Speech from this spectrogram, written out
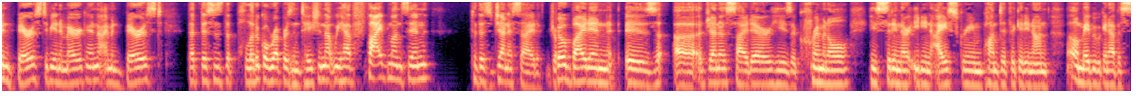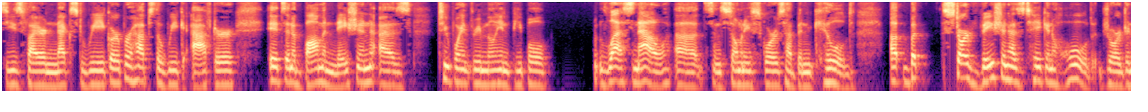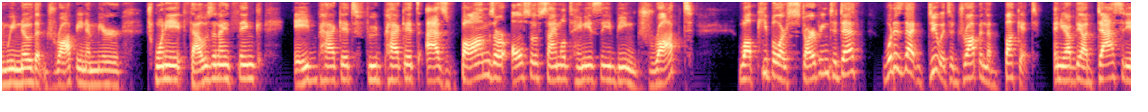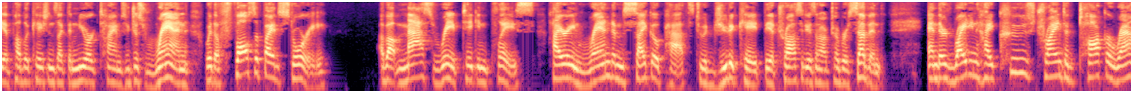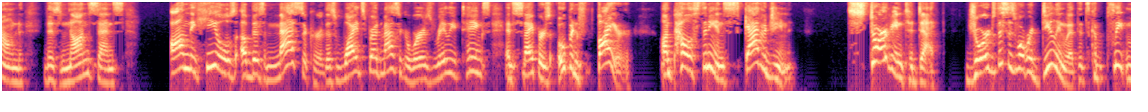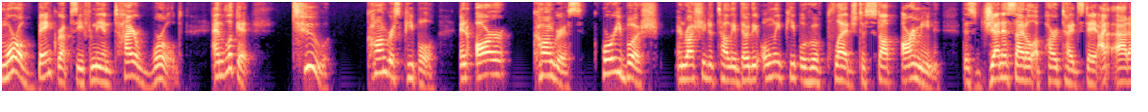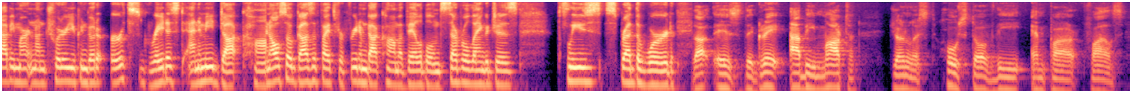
I'm embarrassed to be an American. I'm embarrassed that this is the political representation that we have five months in to this genocide. Joe Biden is a genocidaire. He's a criminal. He's sitting there eating ice cream, pontificating on, oh, maybe we can have a ceasefire next week or perhaps the week after. It's an abomination as 2.3 million people less now, uh, since so many scores have been killed. Uh, but starvation has taken hold, George, and we know that dropping a mere 28,000, I think, aid packets, food packets, as bombs are also simultaneously being dropped while people are starving to death. What does that do? It's a drop in the bucket. And you have the audacity of publications like the New York Times who just ran with a falsified story about mass rape taking place, hiring random psychopaths to adjudicate the atrocities on October 7th. And they're writing haikus trying to talk around this nonsense on the heels of this massacre, this widespread massacre where Israeli tanks and snipers open fire on Palestinians scavenging, starving to death. George, this is what we're dealing with. It's complete moral bankruptcy from the entire world. And look at two Congress people in our Congress, Cori Bush and Rashida Tlaib, they're the only people who have pledged to stop arming this genocidal apartheid state. I at Abby Martin on Twitter. You can go to earthsgreatestenemy.com and also GazaFightsForFreedom.com, available in several languages. Please spread the word. That is the great Abby Martin, journalist, host of the Empire Files.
